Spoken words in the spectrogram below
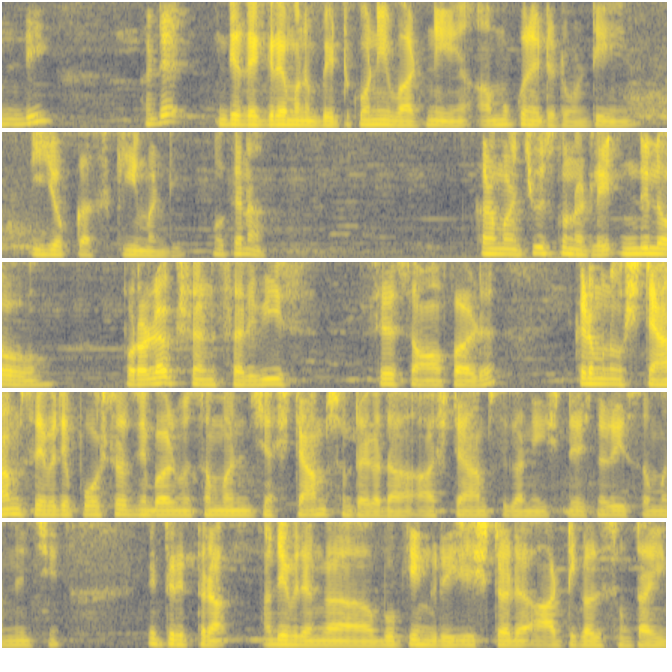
ఉండి అంటే ఇంటి దగ్గరే మనం పెట్టుకొని వాటిని అమ్ముకునేటటువంటి ఈ యొక్క స్కీమ్ అండి. ఓకేనా? ఇక్కడ మనం చూసుకున్నట్లే ఇందులో ప్రొడక్ట్స్ అండ్ సర్వీసెస్ ఆఫర్డ్. ఇక్కడ మనం స్టాంప్స్ ఏవైతే పోస్టర్స్ డిపార్ట్మెంట్ సంబంధించిన స్టాంప్స్ ఉంటాయి కదా ఆ స్టాంప్స్ కానీ స్టేషనరీ సంబంధించి ఇతరితర అదేవిధంగా బుకింగ్ రిజిస్టర్డ్ ఆర్టికల్స్ ఉంటాయి.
